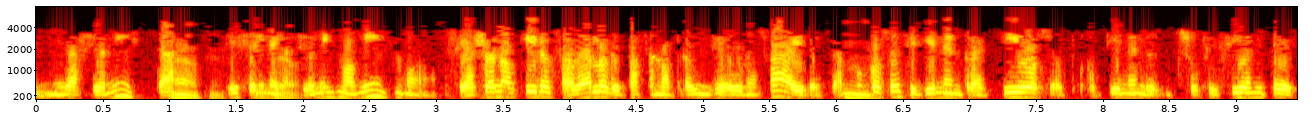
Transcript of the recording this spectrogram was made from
negacionista, ah, es el negacionismo mismo. O sea, yo no quiero saber lo que pasa en la provincia de Buenos Aires, tampoco mm. sé si tienen reactivos o, tienen suficientes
